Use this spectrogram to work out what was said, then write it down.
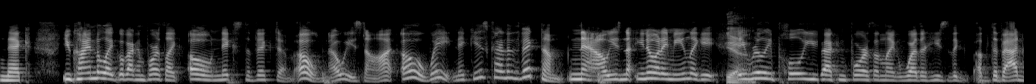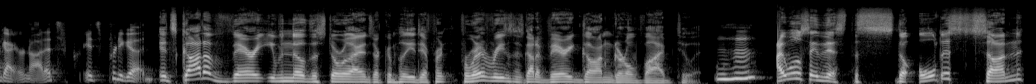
Nick. You kind of like go back and forth like, "Oh, Nick's the victim." Oh, no, he's not. Oh, wait, Nick is kind of the victim. Now he's not. You know what I mean? Like it, Yeah. they really pull you back and forth on like whether he's the uh, the bad guy or not. It's it's pretty good. It's got a very, even though the storylines are completely different, for whatever reason, it's got a very Gone Girl vibe to it. Mhm. I will say this: the the oldest son,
